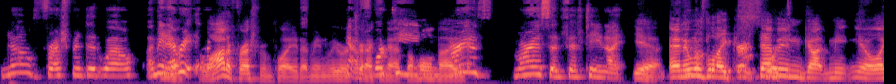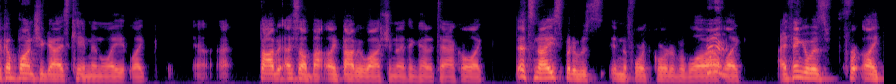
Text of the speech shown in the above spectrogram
no, freshmen did well. I mean, Yeah, every a lot of freshmen played. I mean, we were yeah, tracking that the whole night. Mario, Mario said 15. I Yeah, and it was like seven 14. got me, you know, like a bunch of guys came in late. Like uh, Bobby, I saw like Bobby Washington, I think had a tackle. Like that's nice, but it was in the fourth quarter of a blowout. Right. Like I think it was for like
